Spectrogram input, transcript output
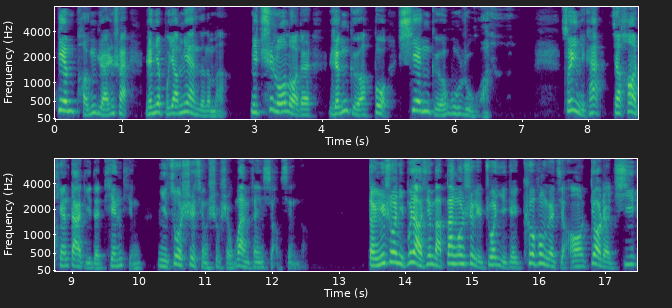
天蓬元帅，人家不要面子了吗？你赤裸裸的人格不仙格侮辱啊！所以你看，在昊天大帝的天庭，你做事情是不是万分小心的？等于说，你不小心把办公室里桌椅给磕碰个脚，掉点漆，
